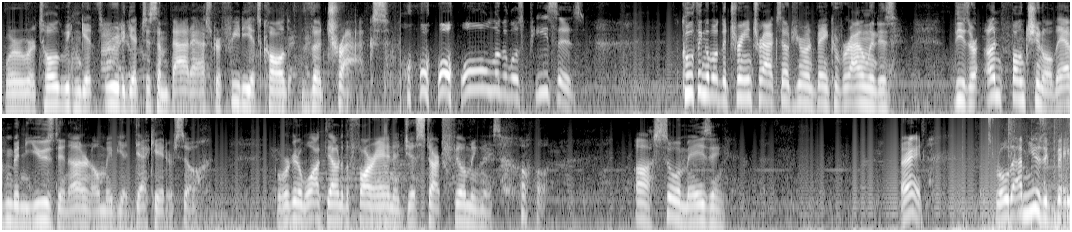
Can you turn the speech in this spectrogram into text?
where we're told we can get through to get to some badass graffiti. It's called The Tracks. Oh, look at those pieces. Cool thing about the train tracks out here on Vancouver Island is these are unfunctional. They haven't been used in, I don't know, maybe a decade or so. But we're gonna walk down to the far end and just start filming this. oh, so amazing. All right, let's roll that music, baby.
